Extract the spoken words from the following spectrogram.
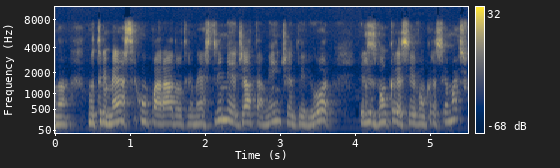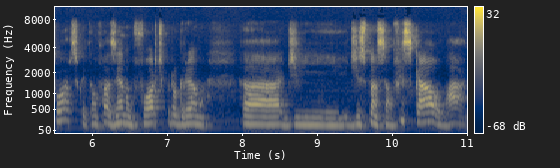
na, no trimestre comparado ao trimestre imediatamente anterior, eles vão crescer, vão crescer mais fortes, porque estão fazendo um forte programa uh, de, de, expansão fiscal lá,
